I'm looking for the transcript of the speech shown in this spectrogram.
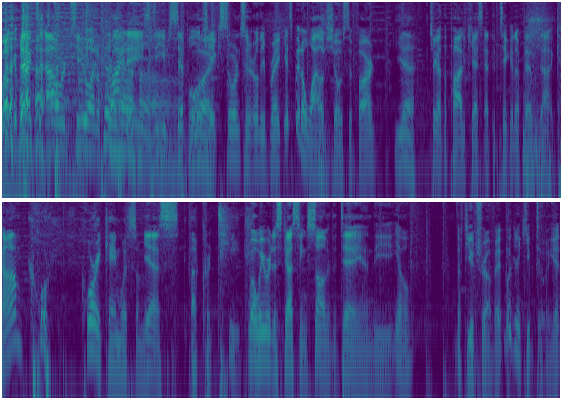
Welcome back to hour two on a Friday. Steve Sipple, Boy. Jake Sorensen, early break. It's been a wild show so far. Yeah. Check out the podcast at theticketfm.com. Corey, Corey came with some Yes. a critique. Well, we were discussing song of the day and the you know the future of it. We're going to keep doing it.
